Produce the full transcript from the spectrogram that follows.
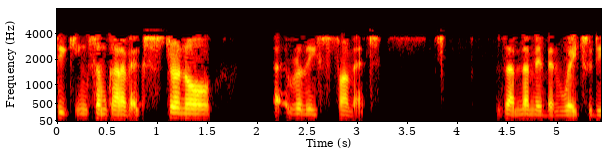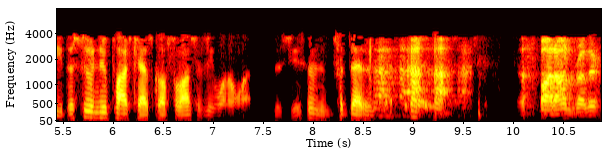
seeking some kind of external uh, release from it. That, may have been way too deep. Let's do a new podcast called Philosophy 101. This year. Put that in. Spot on, brother.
